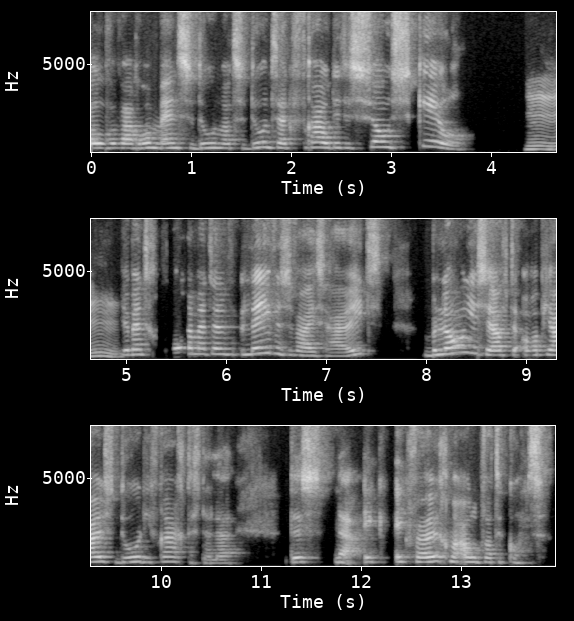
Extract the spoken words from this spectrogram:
Over waarom mensen doen wat ze doen. Toen zei ik, vrouw, dit is zo'n skill. Mm-hmm. Je bent geboren met een levenswijsheid. Beloon jezelf erop juist door die vraag te stellen. Dus nou, ik, ik verheug me al op wat er komt.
